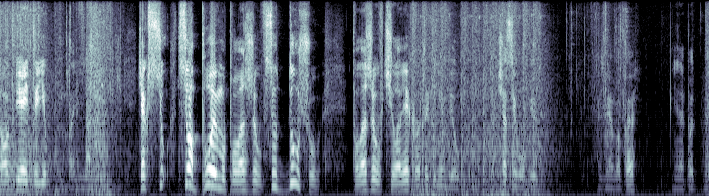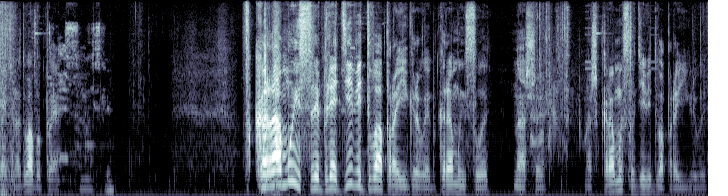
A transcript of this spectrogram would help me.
Но убей ты, еб... Блин. Человек всю, всю обойму положил, всю душу положил в человека, в итоге не убил. Сейчас его убьют. ВП. Не, на, блядь, на 2 ВП. В коромысле, блядь, 9-2 проигрываем. Коромысло наше. Наше коромысло 9-2 проигрывает.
